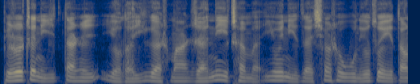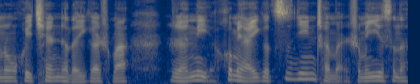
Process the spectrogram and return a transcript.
比如说这里，但是有的一个什么人力成本，因为你在销售物流作业当中会牵扯的一个什么人力，后面还有一个资金成本，什么意思呢？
